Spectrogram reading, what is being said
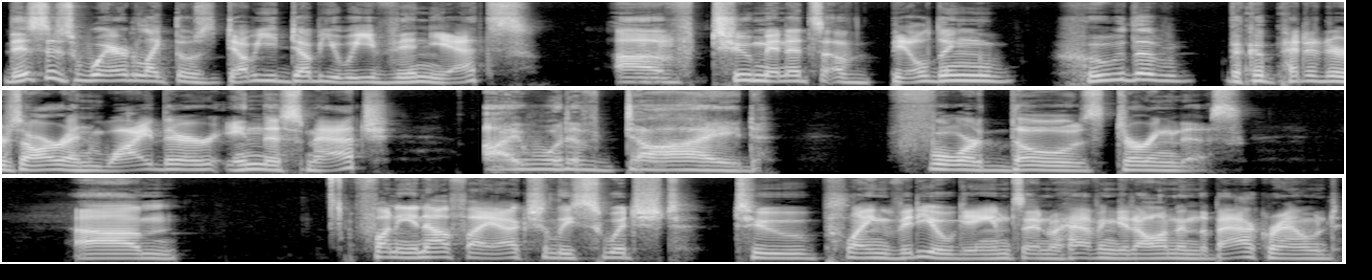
this is where like those WWE vignettes of mm-hmm. two minutes of building who the the competitors are and why they're in this match. I would have died for those during this. Um, funny enough, I actually switched to playing video games and having it on in the background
